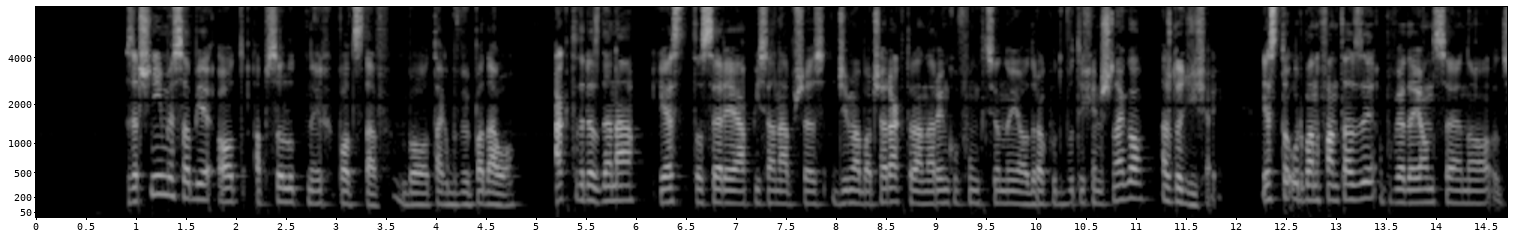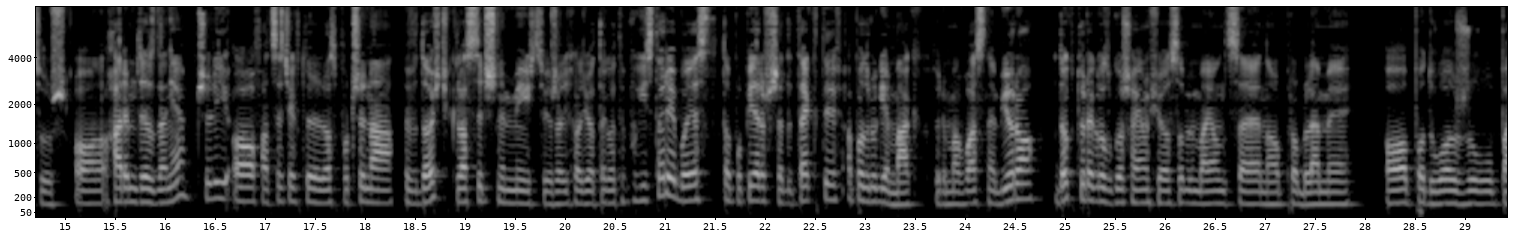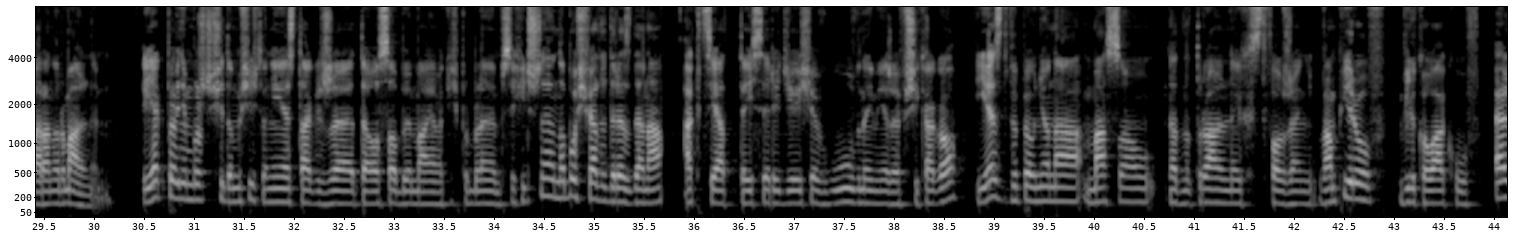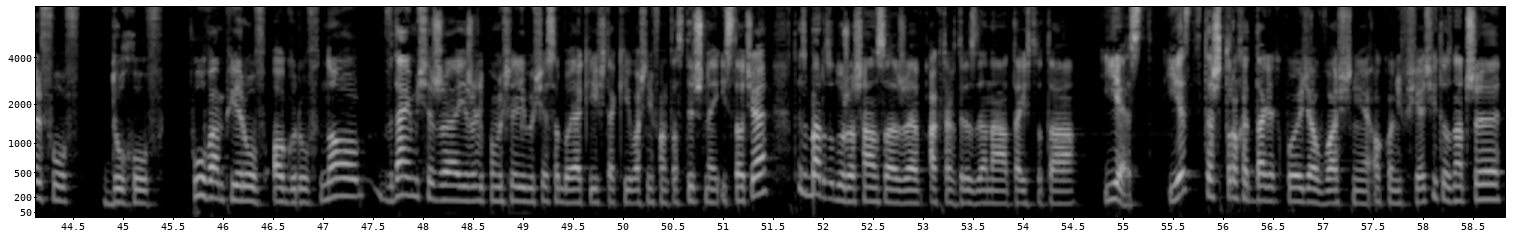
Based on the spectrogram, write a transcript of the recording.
Zacznijmy sobie od absolutnych podstaw, bo tak by wypadało. Akta Dresdena jest to seria pisana przez Jima Bachera, która na rynku funkcjonuje od roku 2000 aż do dzisiaj. Jest to urban fantasy opowiadające, no cóż, o Harrym Dresdenie, czyli o facecie, który rozpoczyna w dość klasycznym miejscu, jeżeli chodzi o tego typu historie, bo jest to po pierwsze detektyw, a po drugie mag, który ma własne biuro, do którego zgłaszają się osoby mające no, problemy o podłożu paranormalnym. Jak pewnie możecie się domyślić, to nie jest tak, że te osoby mają jakieś problemy psychiczne, no bo świat Dresdena, akcja tej serii dzieje się w głównej mierze w Chicago, jest wypełniona masą nadnaturalnych stworzeń, wampirów, wilkołaków, elfów, duchów, półwampirów, ogrów. No, wydaje mi się, że jeżeli pomyślelibyście sobie o jakiejś takiej właśnie fantastycznej istocie, to jest bardzo duża szansa, że w aktach Dresdena ta istota jest. Jest też trochę tak, jak powiedział właśnie Okoń w sieci, to znaczy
